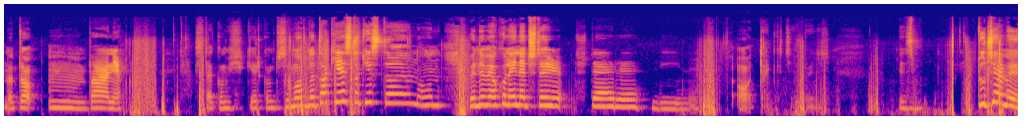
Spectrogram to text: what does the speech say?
no to, mm, panie. Z taką sikierką to sobie można, tak jest, tak jest, ten on. Będę miał kolejne cztery, cztery liny. O, tak chciałem powiedzieć. Więc tuczemy!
